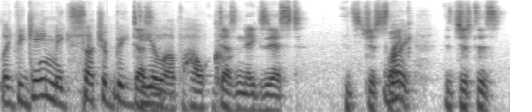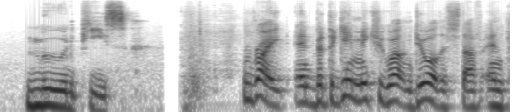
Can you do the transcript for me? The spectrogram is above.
Like, the game makes such a big Doesn't- deal of how Doesn't exist. It's just like Right. it's just this mood piece. Right, and but the game makes you go out and do all this stuff, and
